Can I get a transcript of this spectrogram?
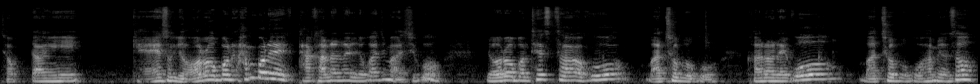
적당히 계속 여러 번, 한 번에 다 갈아내려고 하지 마시고, 여러 번 테스트하고, 맞춰보고, 갈아내고, 맞춰보고 하면서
